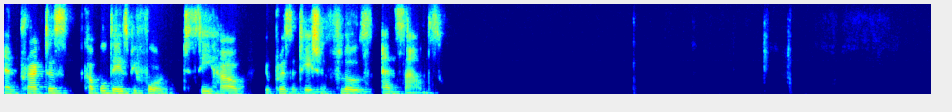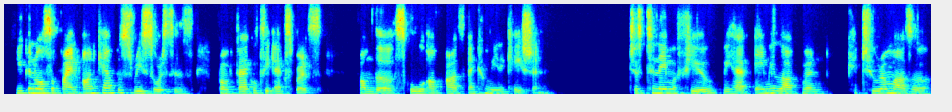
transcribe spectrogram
and practice a couple days before to see how your presentation flows and sounds. You can also find on-campus resources from faculty experts from the School of Arts and Communication. Just to name a few, we have Amy Lockman, Keturah Mazo,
